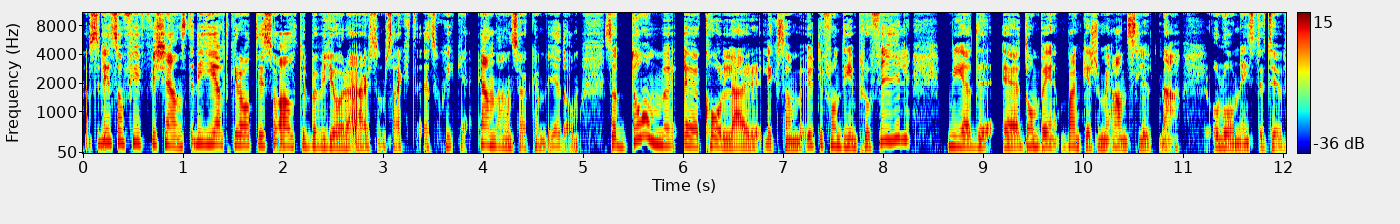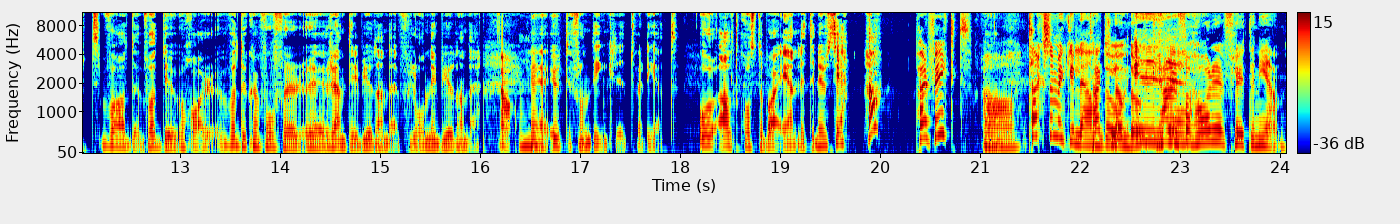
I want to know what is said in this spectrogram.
Alltså det är en sån fiffig tjänst, den är helt gratis och allt du behöver göra är som sagt att skicka en ansökan via dem. Så de eh, kollar liksom utifrån din profil med eh, de ban- banker som är anslutna och låneinstitut vad, vad, du, har, vad du kan få för eh, ränteerbjudande, för låneerbjudande Ja. eh, utifrån din kreditvärdighet. Och allt kostar bara en liten UC. Ha! Perfekt. Ja. Tack så mycket Lendo. Tack Lando. I- Kan vi få höra flöjten igen?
